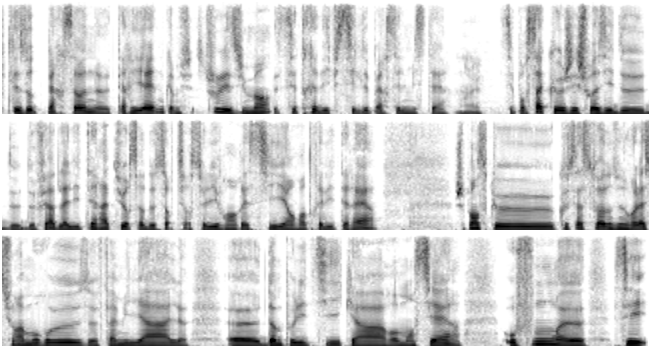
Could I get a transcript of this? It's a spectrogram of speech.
toutes les autres personnes euh, terriennes, comme tous les humains, c'est très difficile de percer le mystère. ouais. C'est pour ça que j'ai choisi de, de, de faire de la littérature, c'est-à-dire de sortir ce livre en récit et en rentrée littéraire. Je pense que que ça soit dans une relation amoureuse, familiale, euh, d'homme politique à romancière, au fond, euh, c'est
